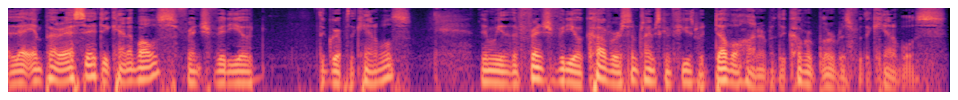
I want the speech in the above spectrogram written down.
Le Impresse de Cannibals, French video, The Grip of the Cannibals. Then we have the French video cover, sometimes confused with Devil Hunter, but the cover blurb is for the Cannibals.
